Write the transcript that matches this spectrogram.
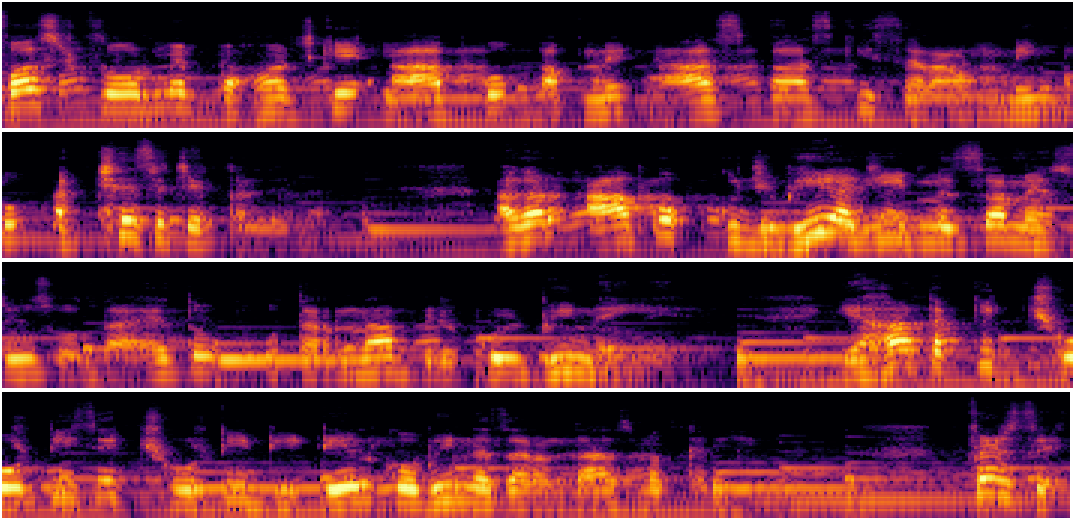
फ़र्स्ट फ्लोर में पहुँच के आपको अपने आसपास की सराउंडिंग को अच्छे से चेक कर लेना है। अगर आपको कुछ भी अजीब सा महसूस होता है तो उतरना बिल्कुल भी नहीं है। यहाँ तक कि छोटी से छोटी डिटेल को भी नजरअंदाज मत करिएगा फिर से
